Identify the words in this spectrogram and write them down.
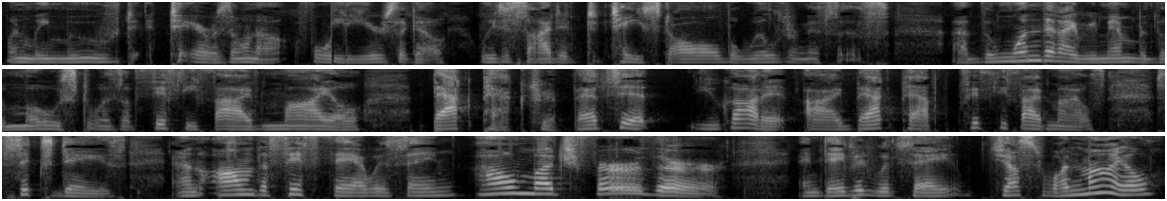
when we moved to Arizona 40 years ago, we decided to taste all the wildernesses. Uh, the one that I remember the most was a 55 mile backpack trip. That's it you got it. I backpacked 55 miles, six days. And on the fifth day, I was saying, How much further? And David would say, Just one mile.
